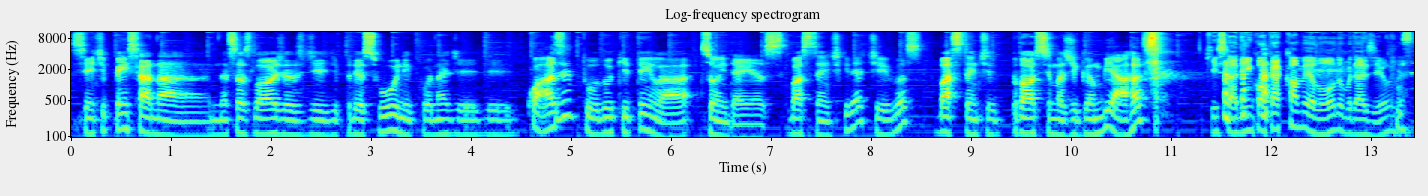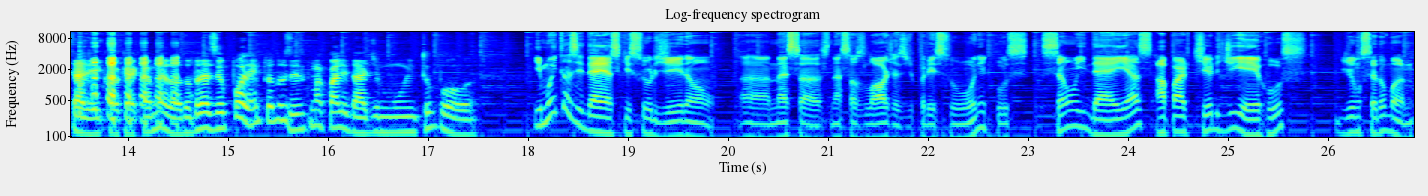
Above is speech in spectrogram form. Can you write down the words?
se a gente pensar na, nessas lojas de, de preço único, né, de, de, quase tudo que tem lá são ideias bastante criativas, bastante próximas de gambiarras. Que estaria em qualquer camelô no Brasil, né? Que estaria em qualquer camelô do Brasil, porém produzido com uma qualidade muito boa. E muitas ideias que surgiram uh, nessas, nessas lojas de preço únicos são ideias a partir de erros de um ser humano.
